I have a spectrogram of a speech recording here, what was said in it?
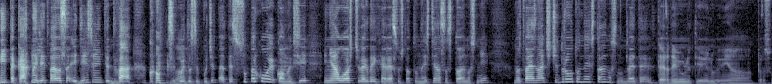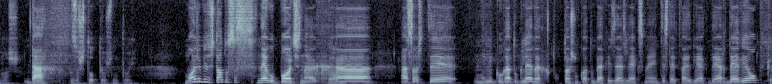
и така, нали, това да са единствените два комикса, Да. които се получат. А те са супер хубави комикси и няма лош човек да ги харесва, защото наистина са стойностни. Но това не значи, че другото не е стойностно. Двете, Daredevil ли ти е любимия персонаж? да. Защо точно той? Може би защото с него почнах. Да. А, аз още, нали, когато гледах, точно когато бяха излезли X-Men, след това изгледах Daredevil, Така.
